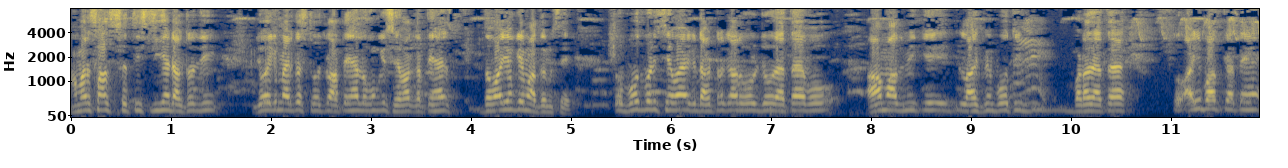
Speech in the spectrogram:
हमारे साथ सतीश जी हैं, डॉक्टर जी, जो एक मेडिकल स्टोर चलाते हैं, लोगों की सेवा करते हैं, दवाइयों के माध्यम से। तो बहुत बड़ी सेवा है डॉक्टर का रोल जो रहता है वो आम आदमी की लाइफ में बहुत ही बड़ा रहता है। तो आइए बात करते हैं।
